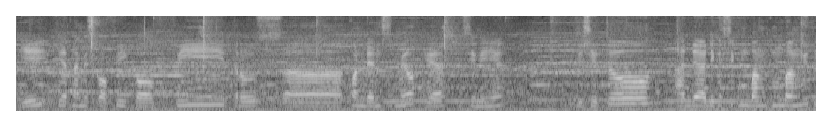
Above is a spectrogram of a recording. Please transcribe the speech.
Jadi Vietnamese coffee, coffee, terus eh, condensed milk ya di sininya. Di situ ada dikasih kembang-kembang gitu.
